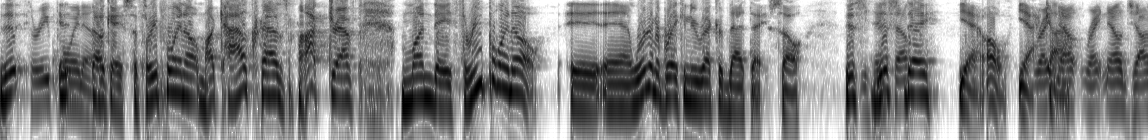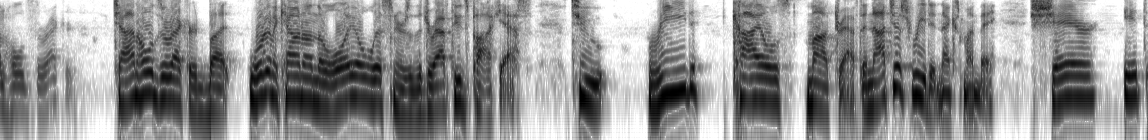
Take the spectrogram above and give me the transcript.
The- 3.0. Okay, so 3.0. My Kyle Crabbs mock draft Monday 3.0, Eh, and we're going to break a new record that day. So this this so? day, yeah. Oh yeah, Right Kyle. now, right now, John holds the record. John holds the record, but we're going to count on the loyal listeners of the Draft Dudes podcast to read Kyle's mock draft and not just read it next Monday. Share it,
